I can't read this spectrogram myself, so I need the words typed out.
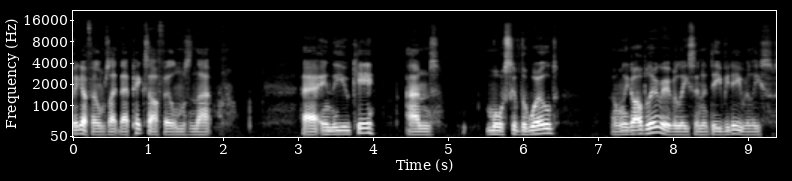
bigger films like their Pixar films and that uh, in the UK and most of the world only got a Blu-ray release and a DVD release.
